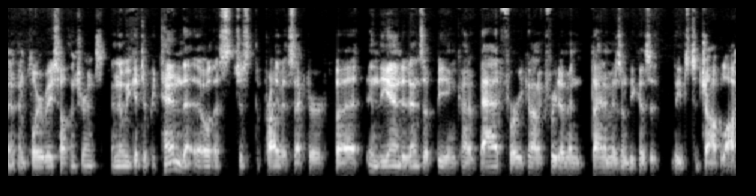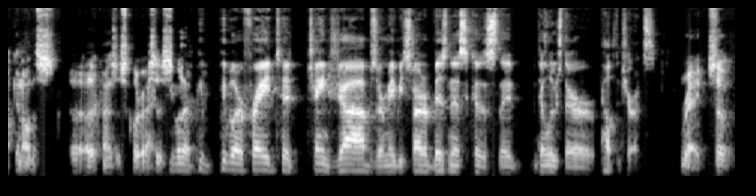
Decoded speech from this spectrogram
uh, employer-based health insurance, and then we get to pretend that oh that's just the private sector, but in the end it ends up being kind of bad for economic freedom and dynamism because it leads to job lock and all this uh, other kinds of sclerosis. Right. People are people, people are afraid to change jobs or maybe start a business because they're going to lose their health insurance. Right. So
